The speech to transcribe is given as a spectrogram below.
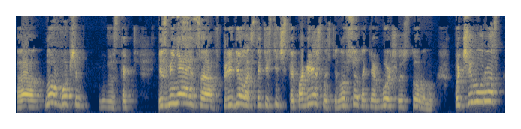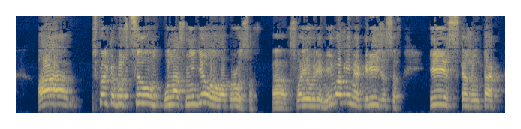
э, ну, в общем, сказать, изменяется в пределах статистической погрешности, но все-таки в большую сторону. Почему рост? А сколько бы в целом у нас не делал вопросов в свое время, и во время кризисов, и, скажем так,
